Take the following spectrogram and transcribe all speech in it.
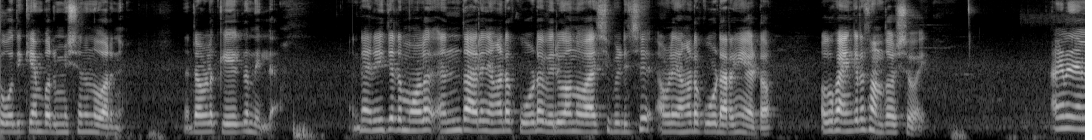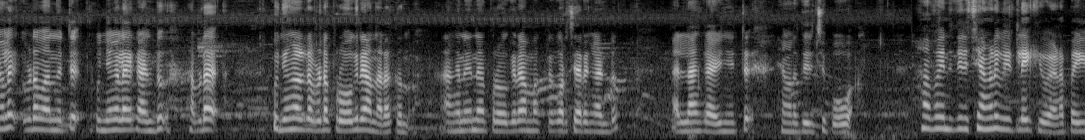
ചോദിക്കാൻ പെർമിഷൻ എന്ന് പറഞ്ഞു. എന്നിട്ട് അവൾ കേൾക്കുന്നില്ല. എന്റെ അനിയത്തിയുടെ മോൾ എന്തായാലും ഞങ്ങളുടെ കൂടെ വരുവാന്ന് വാശി പിടിച്ച് അവൾ ഞങ്ങളുടെ കൂടെ ഇറങ്ങി കേട്ടോ. അവൾക്ക് ഭയങ്കര സന്തോഷമായി. അങ്ങനെ ഞങ്ങൾ ഇവിടെ വന്നിട്ട് കുഞ്ഞുങ്ങളെ കണ്ടു. അവിടെ കുഞ്ഞുങ്ങളുടെ ഇവിടെ പ്രോഗ്രാം നടക്കുന്നു. അങ്ങനെ തന്നെ പ്രോഗ്രാമൊക്കെ കുറച്ച് നേരം കണ്ടു. എല്ലാം കഴിഞ്ഞിട്ട് ഞങ്ങൾ തിരിച്ച് പോവാം. അപ്പോൾ ഇനി തിരിച്ച് ഞങ്ങൾ വീട്ടിലേക്ക് പോവാണ്. അപ്പോൾ ഈ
